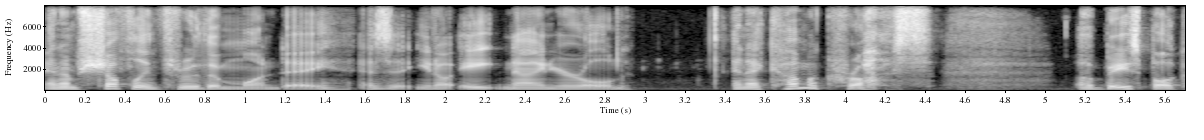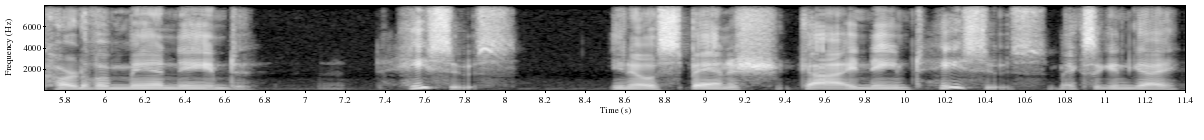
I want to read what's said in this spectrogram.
and I'm shuffling through them one day as a you know eight nine year old, and I come across a baseball card of a man named Jesus, you know, Spanish guy named Jesus, Mexican guy.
